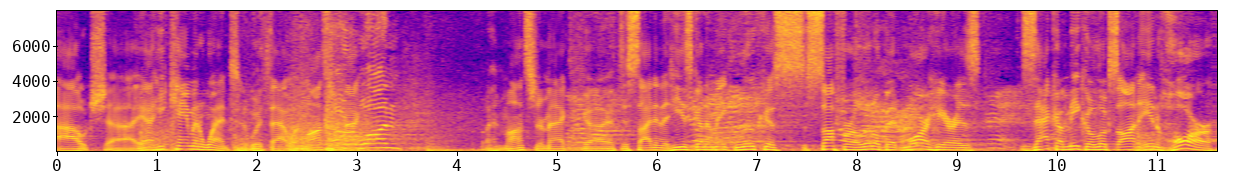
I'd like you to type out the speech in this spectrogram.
Ouch. Uh, yeah, he came and went with that one. Monster Cover Mac. one. And Monsta Mack uh, deciding that he's going to make Lucas suffer a little bit more here as Zac Amico looks on in horror.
